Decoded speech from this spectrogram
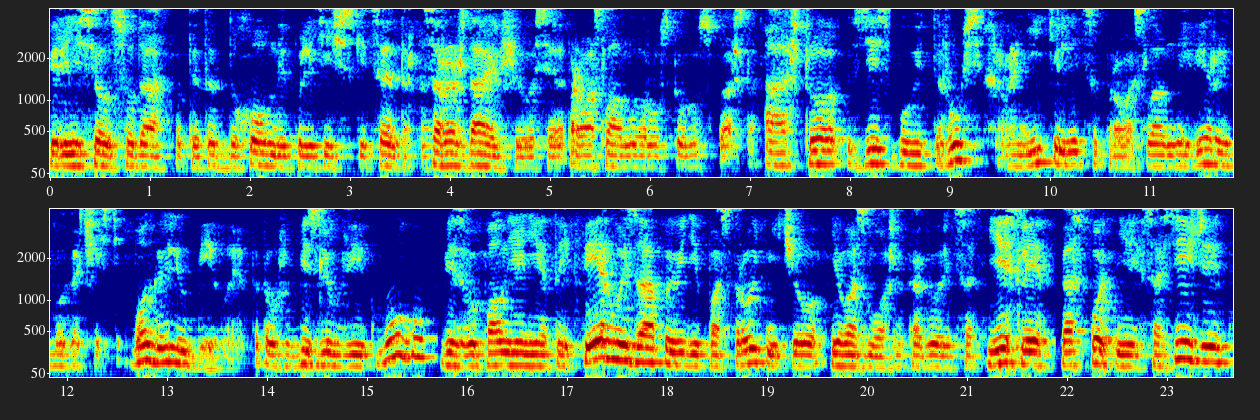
перенесен сюда вот этот духовный политический центр зарождающегося православного русского государства, а что здесь будет Русь хранительница православной веры и благочестия, боголюбивая, потому что без любви к Богу, без выполнения этой первой заповеди построить ничего невозможно. Как говорится, если Господь не созиждет,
